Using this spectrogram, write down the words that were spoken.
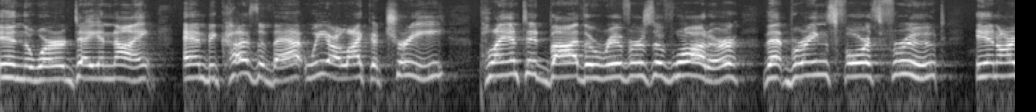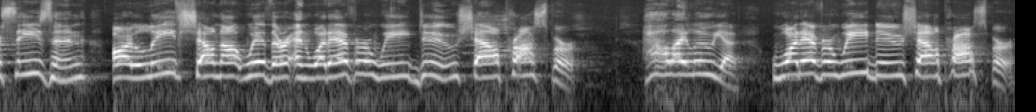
in the word day and night. And because of that, we are like a tree planted by the rivers of water that brings forth fruit in our season, our leaf shall not wither, and whatever we do shall prosper. Hallelujah. Whatever we do shall prosper.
